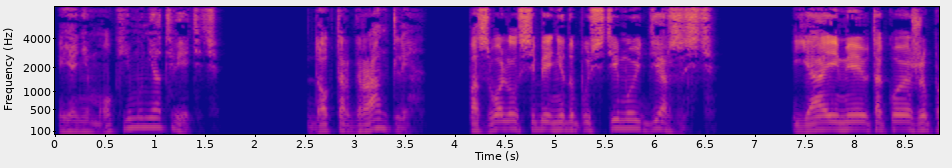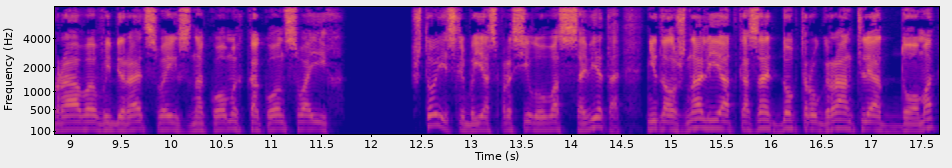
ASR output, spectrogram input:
и я не мог ему не ответить. Доктор Грантли позволил себе недопустимую дерзость. Я имею такое же право выбирать своих знакомых, как он своих. Что, если бы я спросила у вас совета, не должна ли я отказать доктору Грантли от дома,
